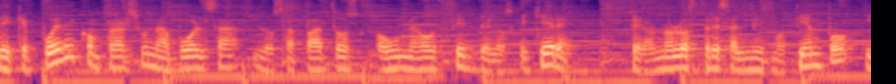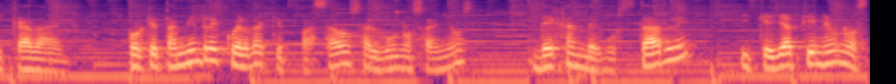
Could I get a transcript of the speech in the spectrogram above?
de que puede comprarse una bolsa, los zapatos o un outfit de los que quiere, pero no los tres al mismo tiempo y cada año porque también recuerda que pasados algunos años dejan de gustarle y que ya tiene unos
